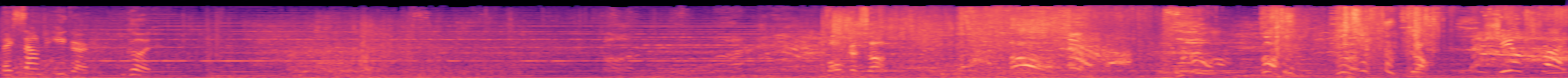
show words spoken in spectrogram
They sound eager. Good. Focus up! Shield strike!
